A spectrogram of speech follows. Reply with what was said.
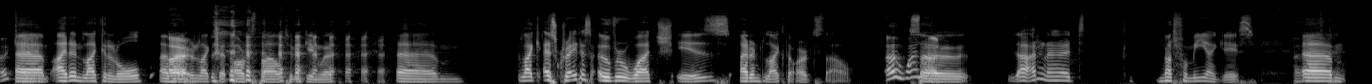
okay. Um, I don't like it at all. Um, Oh. I don't like that art style to begin with. Um, like as great as Overwatch is, I don't like the art style. oh, why not? so I don't know. It's not for me, I guess. Okay. Um,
